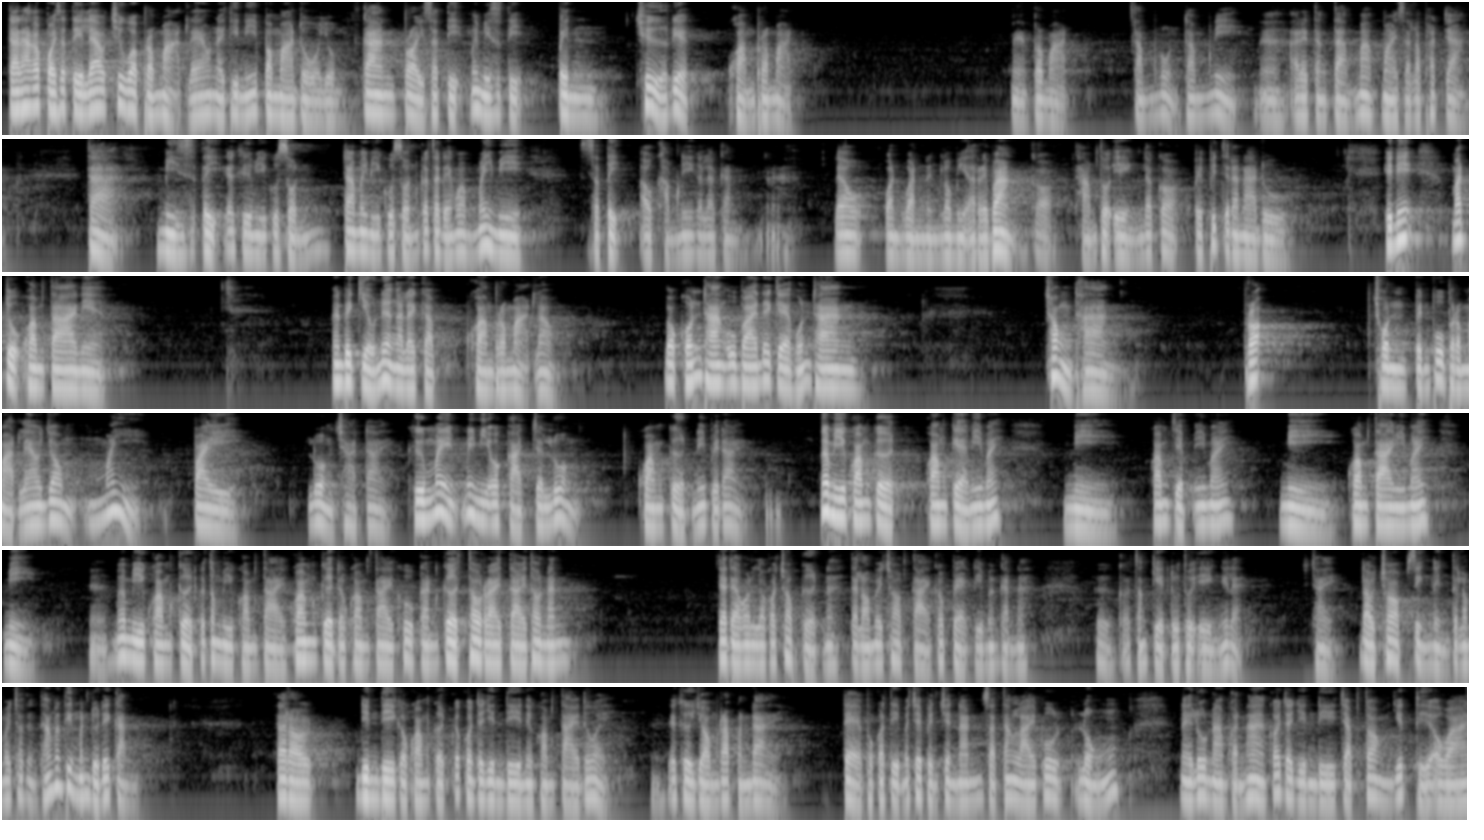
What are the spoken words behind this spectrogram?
การถ้าเขาปล่อยสติแล้วชื่อว่าประมาทแล้วในที่นี้ประมาโดยม การปล่อยสติไม่มีสติเป็นชื่อเรียกความประมาท เนี่ยประมาททำนู่นทำนี่นะอะไรต่างๆ มากมายสารพัดอย่าง ถ้ามีสติก็คือมีกุศล ถ้าไม่มีกุศลก็แสดงว่าไม่มีสติเอาคำนี้ก็แล้วกันนะแล้ววันวันหนึ่งเรามีอะไรบ้าง ก็ถามตัวเองแล้วก็ไปพิจารณาดู ทีนี้มัจจุความตายเนี่ยมันไปเกี่ยวเนื่องอะไรกับความประมาทเล่าบอกหนทางอุบายได้แก่หนทาง ช่องทาง เพราะชนเป็นผู้ประมาทแล้วย่อมไม่ไปล่วงชาติได้ คือไม่ไม่มีโอกาสจะล่วงความเกิดนี้ไปได้ เมื่อมีความเกิดความแก่มีไหม มีความเจ็บมีไหม มีความตายมีไหม มี เมื่อมีความเกิดก็ต้องมีความตาย ความเกิดกับความตายคู่กันเกิดเท่าไรตายเท่านั้นแต่แต่วันเราก็ชอบเกิดนะ แต่เราไม่ชอบตายก็แปลกดีเหมือนกันนะ เออก็สังเกตดูตัวเองนี่แหละ ใช่ เราชอบสิ่งหนึ่ง แต่เราไม่ชอบสิ่งทั้งนั้นที่มันอยู่ด้วยกัน ถ้าเรายินดีกับความเกิดก็ควรจะยินดีในความตายด้วย ก็คือยอมรับมันได้ แต่ปกติไม่ใช่เป็นเช่นนั้น สัตว์ทั้งหลายผู้หลงในรูปนามขันห้าก็จะยินดีจับต้องยึดถือเอาไว้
